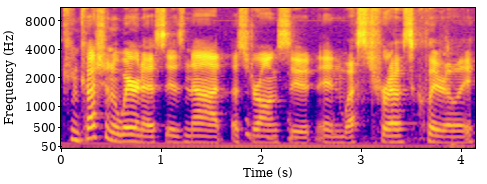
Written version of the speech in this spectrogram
concussion awareness is not a strong suit in Westeros. Clearly,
